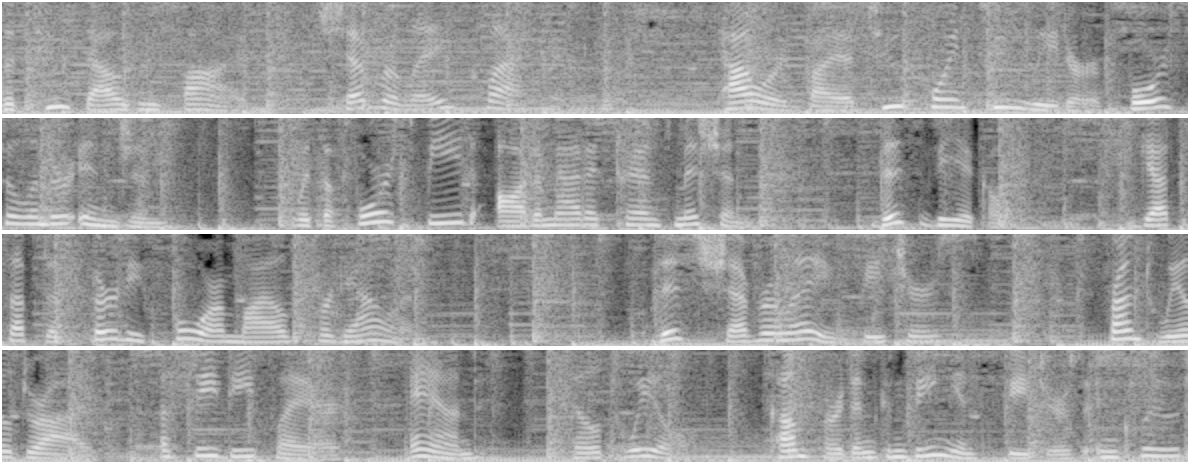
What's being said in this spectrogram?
the 2005 Chevrolet Classic. Powered by a 2.2-liter four-cylinder engine with a four-speed automatic transmission, this vehicle gets up to 34 miles per gallon. This Chevrolet features front-wheel drive, a CD player, and tilt wheel. Comfort and convenience features include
